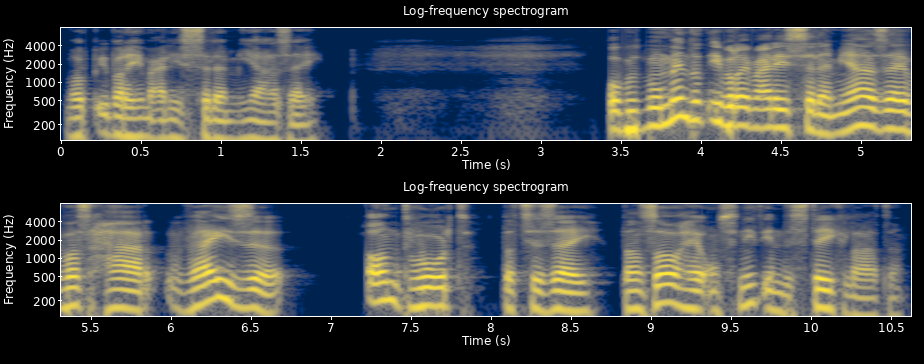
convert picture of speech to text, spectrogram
Waarop Ibrahim a.s. ja zei. Op het moment dat Ibrahim a.s. ja zei, was haar wijze antwoord dat ze zei, dan zal hij ons niet in de steek laten.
